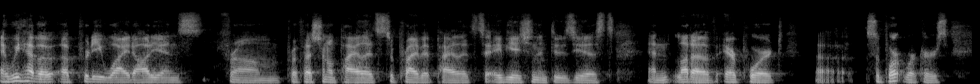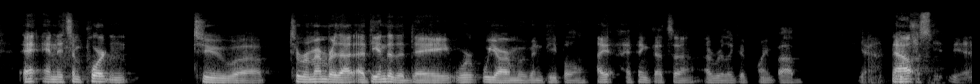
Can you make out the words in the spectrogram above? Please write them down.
And we have a, a pretty wide audience from professional pilots to private pilots to aviation enthusiasts and a lot of airport uh, support workers. And, and, it's important to uh, to remember that at the end of the day, we're, we are moving people. I, I think that's a, a really good point, Bob. Yeah. Now, yeah.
